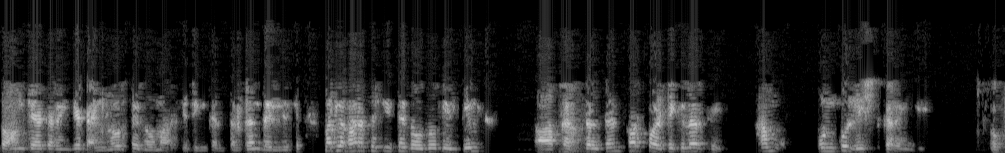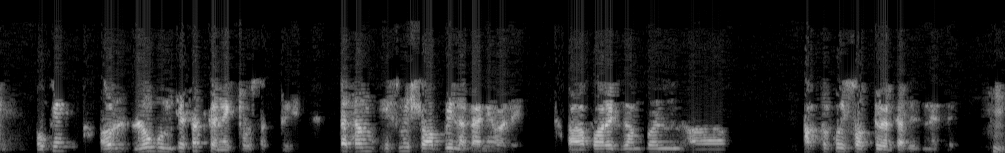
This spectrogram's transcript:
तो हम क्या करेंगे? बैंगलोर से दो मार्केटिंग कंसल्टेंट दिल्ली से मतलब हर सिटी से दो दो तीन तीन कंसल्टेंट फॉर पर्टिकुलर थिंग हम उनको लिस्ट करेंगे। ओके ओके और लोग उनके साथ कनेक्ट हो सकते हैं। तथा हम इसमें शॉप भी लगाने वाले फॉर एग्ज़ाम्पल आपका कोई सॉफ्टवेयर का बिज़नेस है। हम्म।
